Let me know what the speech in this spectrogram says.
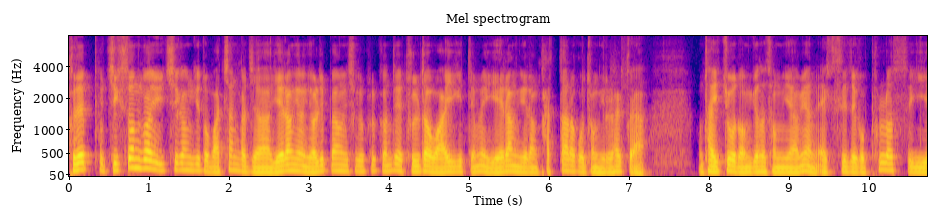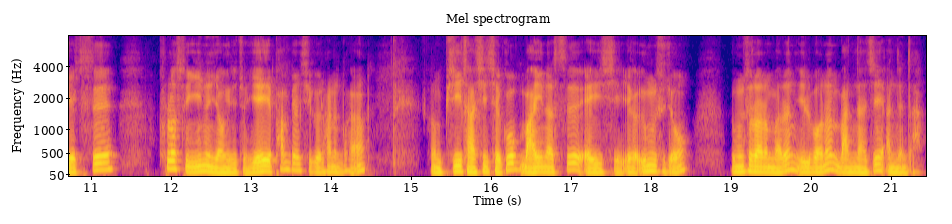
그래프 직선과 위치 관계도 마찬가지야. 얘랑 얘랑 연립 방식을 풀 건데 둘 다 y이기 때문에 얘랑 얘랑 같다라고 정리를 할 거야. 다 이쪽으로 넘겨서 정리하면 x제곱 플러스 2x 플러스 2는 0이 되죠. 얘의 판별식을 하는 거야. 그럼 b 다시 제곱 마이너스 ac 얘가 음수죠. 음수라는 말은 1번은 만나지 않는다.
